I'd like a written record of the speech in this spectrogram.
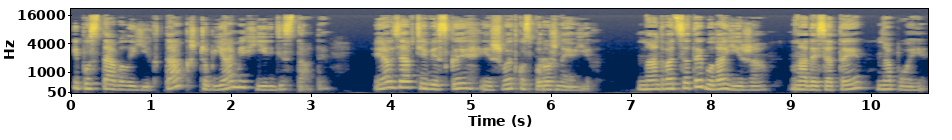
і поставили їх так, щоб я міг їх дістати. Я взяв ті візки і швидко спорожнив їх. На двадцяти була їжа, на десяти напої.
